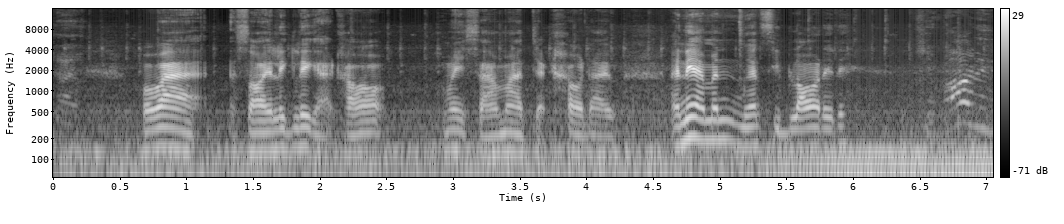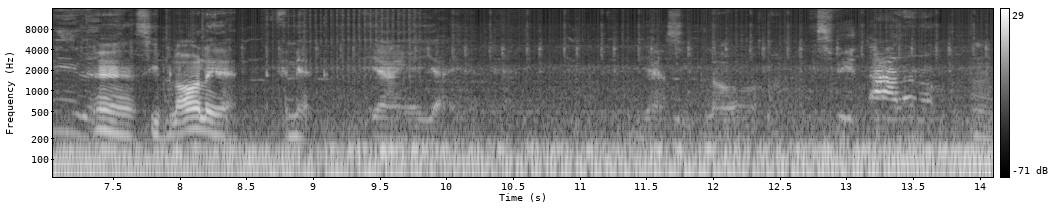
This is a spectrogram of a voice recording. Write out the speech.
ใช่เพราะว่าซอยเล็กๆอะเขาไม่สามารถจะเข้าได้ อันเนี้ยมันเหมือนสิบล้อเลยดิสิบล้อดีๆเลยเออสิบล้อเลยอะอันเนี้ย ยางใหญ่ๆยางสิบล้อสปีดอาร์แล้วเนาะอืม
